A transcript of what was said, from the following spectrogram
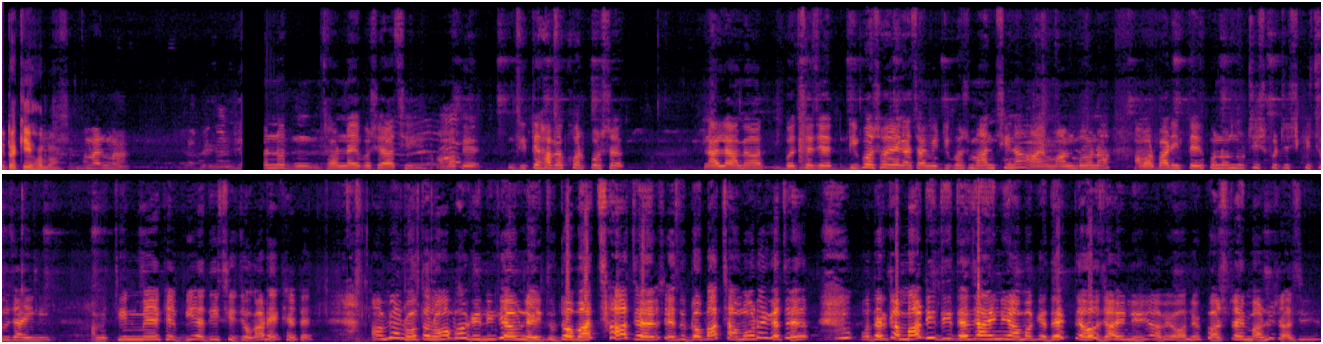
এটা কে হলো? আমার মা। জন্য ধর্নায় বসে আছি আমাকে দিতে হবে খরপোশাক নাহলে আমি আর- বলছে যে ডিভোর্স হয়ে গেছে, আমি ডিভোর্স মানছি না আমি মানবো না। আমার বাড়িতে কোনো নোটিশ ফুটিশ কিছু যায়নি। আমি তিন মেয়েকে বিয়ে দিয়েছি জোগাড়ে খেটে। আমি আর মতন অভাগিনী কেউ নেই, দুটো বাচ্চা আছে, সে দুটো বাচ্চা মরে গেছে। ওদেরকে মাটি দিতে যায়নি, আমাকে দেখতেও যায়নি। আমি অনেক কষ্টের মানুষ আছি।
